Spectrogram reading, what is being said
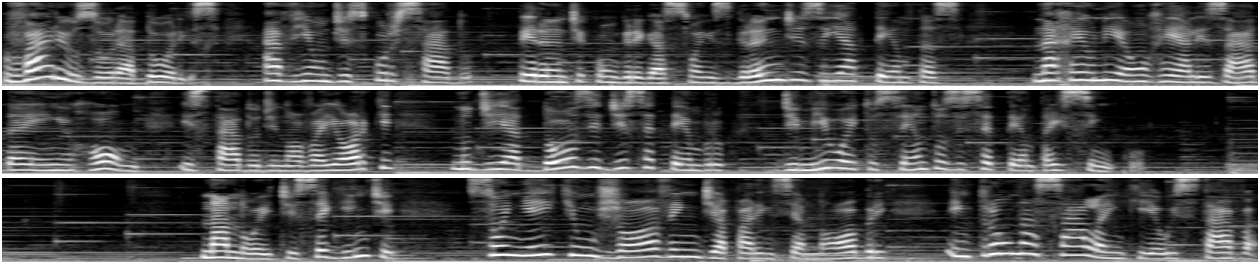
Vários oradores haviam discursado perante congregações grandes e atentas na reunião realizada em Rome, estado de Nova York, no dia 12 de setembro de 1875. Na noite seguinte, sonhei que um jovem de aparência nobre entrou na sala em que eu estava,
